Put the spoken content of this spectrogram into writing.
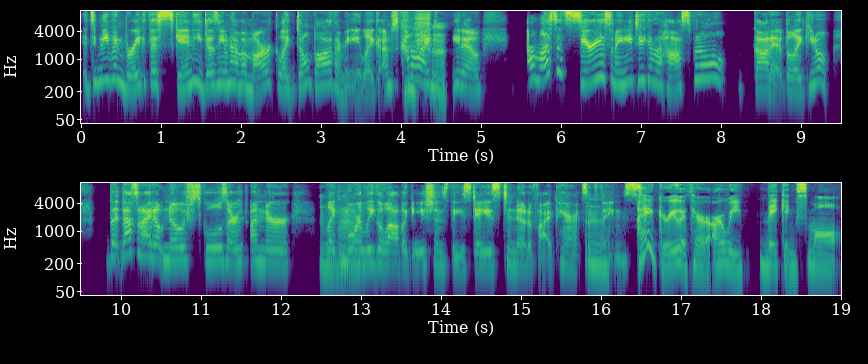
it didn't even break the skin. He doesn't even have a mark. Like don't bother me. Like I'm just kind of like you know unless it's serious and I need to take him to the hospital. Got it. But like you don't. But that's what I don't know if schools are under like Mhm. more legal obligations these days to notify parents of Mm. things. I agree with her. Are we making small,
